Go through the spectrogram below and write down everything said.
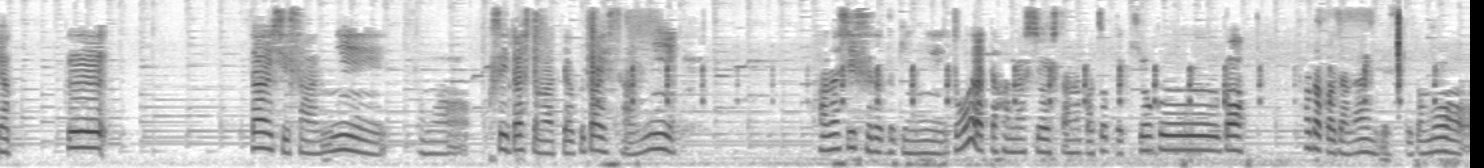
薬剤師さんにその、薬出してもらった薬剤師さんに、話するときに、どうやって話をしたのか、ちょっと記憶が定かじゃないんですけども、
